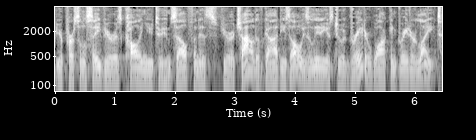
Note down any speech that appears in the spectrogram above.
your personal Savior, is calling you to Himself. And as you're a child of God, He's always leading us to a greater walk and greater light.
